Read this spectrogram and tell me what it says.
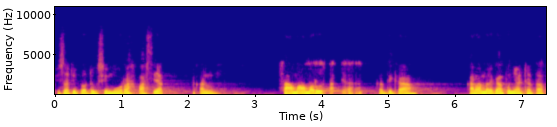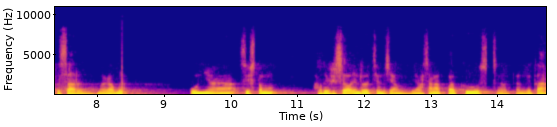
bisa diproduksi murah, pasti akan sama merusaknya ketika karena mereka punya data besar, mereka punya, sistem artificial intelligence yang yang sangat bagus. Dan kita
